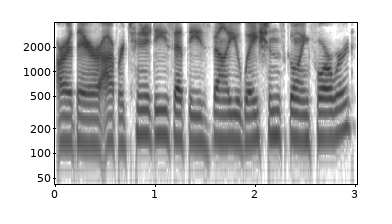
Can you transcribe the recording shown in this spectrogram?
Are there opportunities at these valuations going forward?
